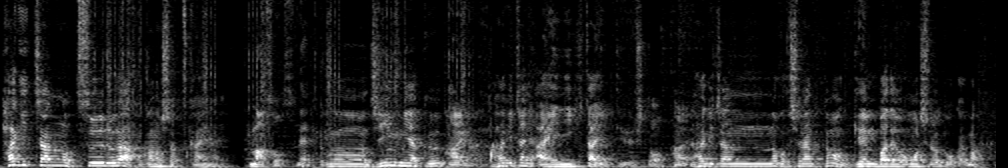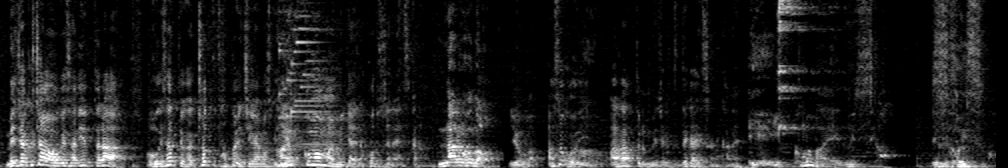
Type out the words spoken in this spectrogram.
ハギちゃんのツールが他の人は使えない。まあそうですね。この人脈、はいはい。ハギちゃんに会いに行きたいっていう人、はい。ハギちゃんのこと知らなくても現場で面白くおかまあ、めちゃくちゃ大げさに言ったら大げさっていうかちょっと例え違いますけど、はい。ゆっこママみたいなことじゃないですか。なるほど。要はあそこ上がってるのめちゃくちゃでかいですからね。金いやゆっこママはえぐいっすよ。すごいっすもん。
